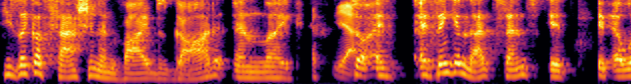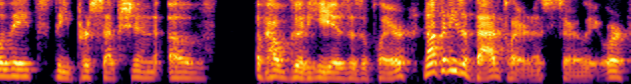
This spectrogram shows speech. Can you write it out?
he's like a fashion and vibes god, and like yeah. So I I think in that sense, it it elevates the perception of of how good he is as a player. Not that he's a bad player necessarily, or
